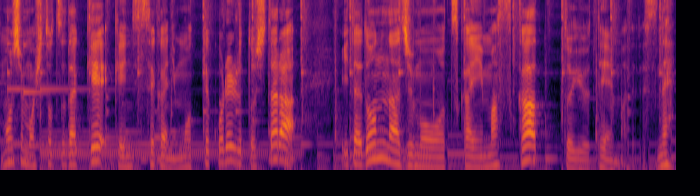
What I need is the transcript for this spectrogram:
もしも一つだけ現実世界に持ってこれるとしたら一体どんな呪文を使いますかというテーマでですね。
